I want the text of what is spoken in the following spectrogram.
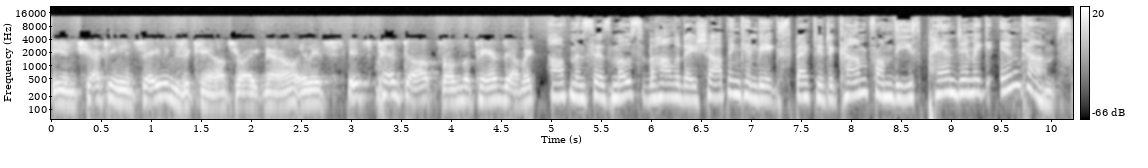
in checking and savings accounts right now, and it's it's pent up from the pandemic. Hoffman says most of the holiday shopping can be expected to come from these pandemic incomes.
